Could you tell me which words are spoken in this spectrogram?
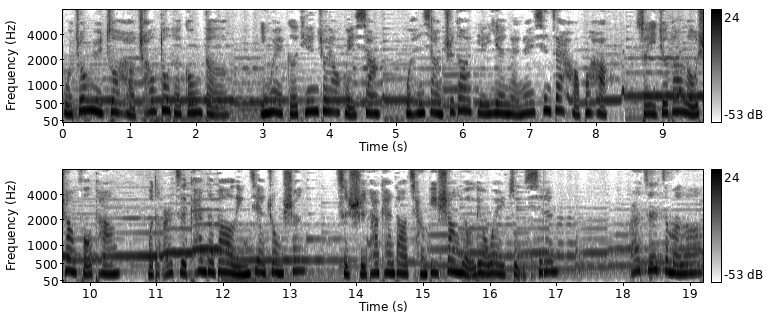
我终于做好超度的功德，因为隔天就要回向，我很想知道爷爷奶奶现在好不好，所以就到楼上佛堂。我的儿子看得到灵界众生，此时他看到墙壁上有六位祖先。儿子怎么了？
